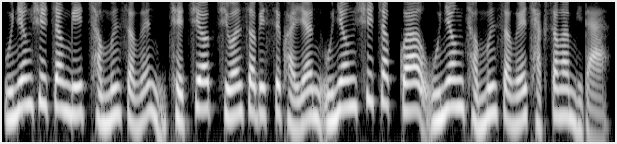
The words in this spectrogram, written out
운영 실적 및 전문성은 재취업 지원 서비스 관련 운영 실적과 운영 전문성을 작성합니다.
